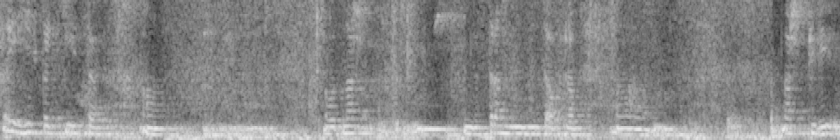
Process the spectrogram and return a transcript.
Да, есть какие-то а, вот наша странная метафора, а, наш пере,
